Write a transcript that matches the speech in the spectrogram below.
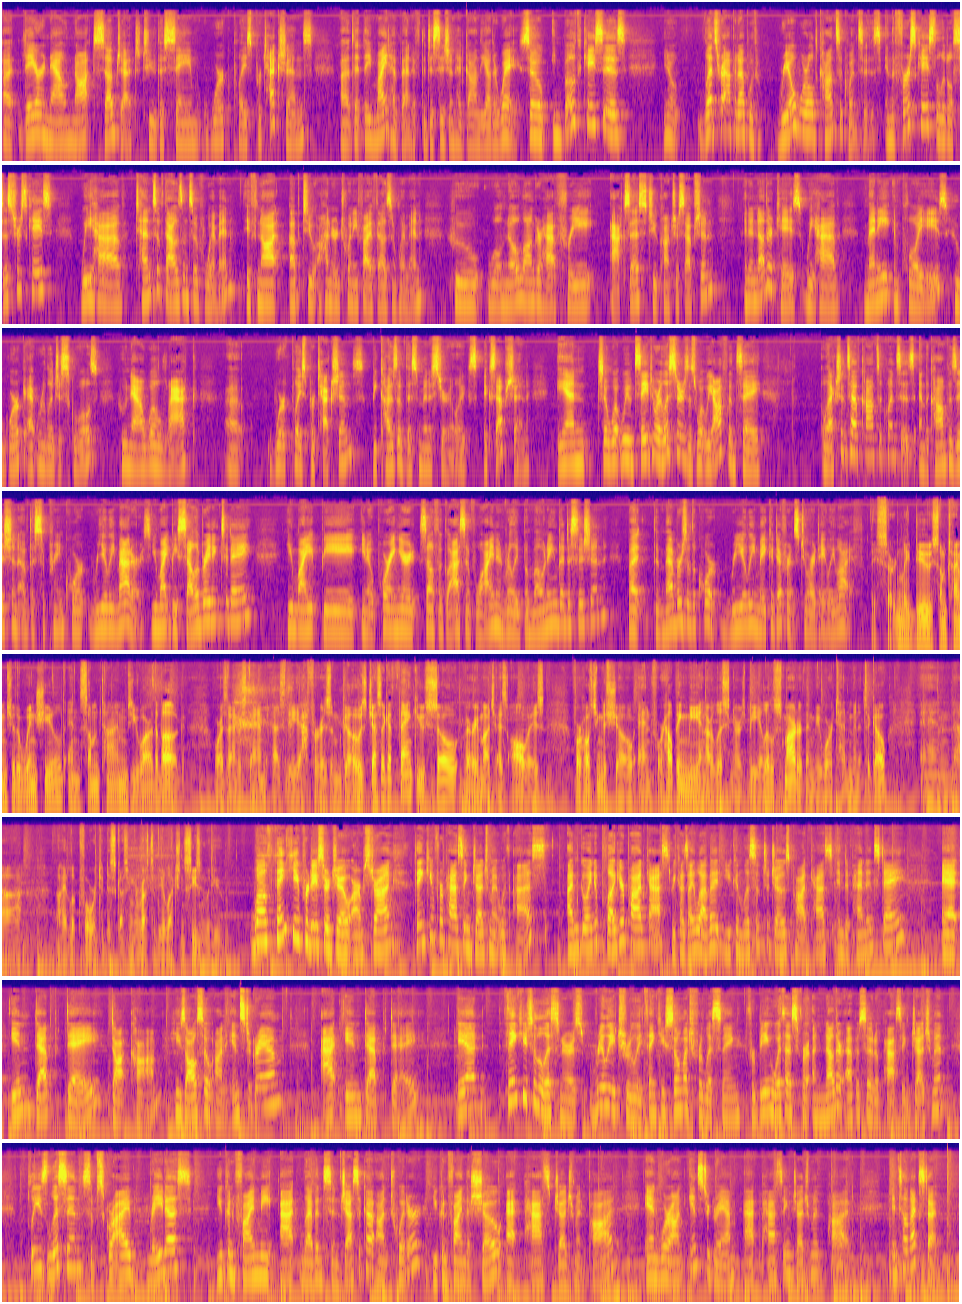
Uh, they are now not subject to the same workplace protections uh, that they might have been if the decision had gone the other way. So, in both cases, you know, let's wrap it up with real world consequences. In the first case, the Little Sisters case, we have tens of thousands of women, if not up to 125,000 women, who will no longer have free access to contraception. In another case, we have many employees who work at religious schools who now will lack uh, workplace protections because of this ministerial ex- exception. And so, what we would say to our listeners is what we often say elections have consequences, and the composition of the Supreme Court really matters. You might be celebrating today. You might be, you know, pouring yourself a glass of wine and really bemoaning the decision, but the members of the court really make a difference to our daily life. They certainly do. Sometimes you're the windshield, and sometimes you are the bug or as I understand, as the aphorism goes. Jessica, thank you so very much, as always, for hosting the show and for helping me and our listeners be a little smarter than we were 10 minutes ago. And uh, I look forward to discussing the rest of the election season with you. Well, thank you, producer Joe Armstrong. Thank you for passing judgment with us. I'm going to plug your podcast because I love it. You can listen to Joe's podcast, Independence Day, at indepthday.com. He's also on Instagram at In Depth Day. And thank you to the listeners. Really, truly, thank you so much for listening, for being with us for another episode of Passing Judgment. Please listen, subscribe, rate us. You can find me at Levinson Jessica on Twitter. You can find the show at Pass Judgment Pod. And we're on Instagram at Passing Judgment Pod. Until next time.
